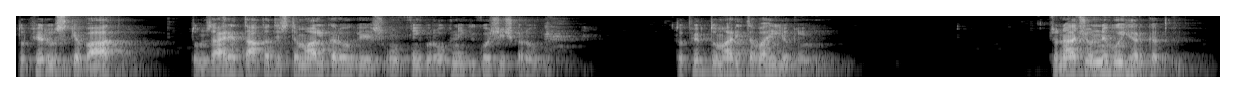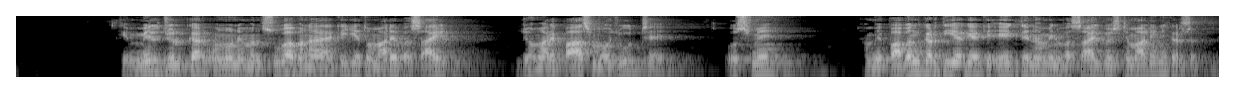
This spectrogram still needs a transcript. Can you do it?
تو پھر اس کے بعد تم ظاہر طاقت استعمال کرو گے، اس اونٹنی کو روکنے کی کوشش کرو گے۔ تو پھر تمہاری تباہی یقینی چنانچہ ان نے وہی حرکت کی کہ مل جل کر انہوں نے منصوبہ بنایا کہ یہ تو ہمارے وسائل جو ہمارے پاس موجود تھے، اس میں ہمیں پابند کر دیا گیا کہ ایک دن ہم ان وسائل کو استعمال ہی نہیں کر سکتے۔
